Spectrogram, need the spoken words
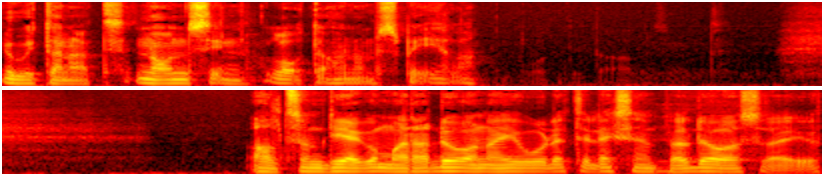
utan att någonsin låta honom spela. Allt som Diego Maradona gjorde till exempel då så är ju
